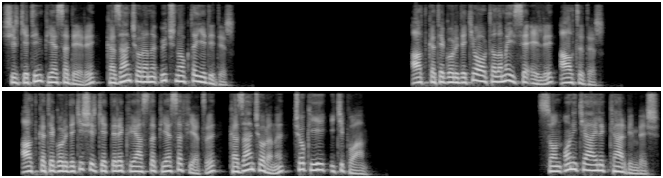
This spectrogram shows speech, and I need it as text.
Şirketin piyasa değeri, kazanç oranı 3.7'dir. Alt kategorideki ortalama ise 56'dır. Alt kategorideki şirketlere kıyasla piyasa fiyatı, kazanç oranı, çok iyi 2 puan. Son 12 aylık kar 1005.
